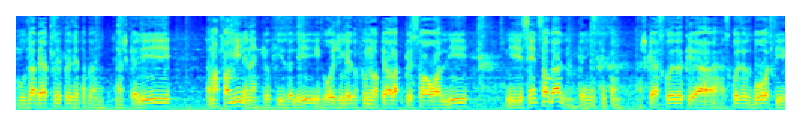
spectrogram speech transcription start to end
os adeptos representam para mim. Acho que ali é uma família, né, que eu fiz ali. Hoje mesmo fui no hotel lá com o pessoal ali, e sente saudade, não tem, tem como. Acho que as coisas, que, as coisas boas que,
